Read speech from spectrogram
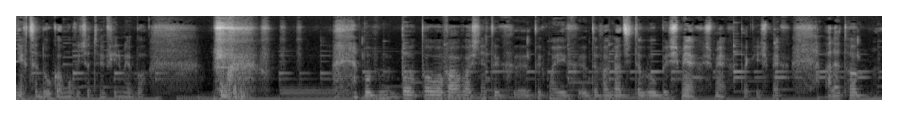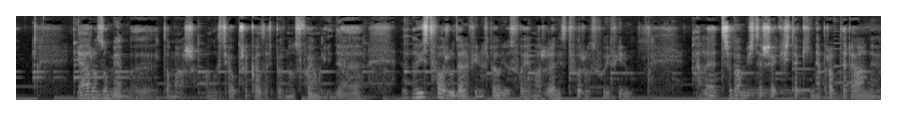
Nie chcę długo mówić o tym filmie, bo bo, bo połowa właśnie tych, tych moich dywagacji to byłby śmiech, śmiech, taki śmiech, ale to ja rozumiem y, Tomasza. On chciał przekazać pewną swoją ideę, no i stworzył ten film, spełnił swoje marzenie, stworzył swój film, ale trzeba mieć też jakiś taki naprawdę realny y,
